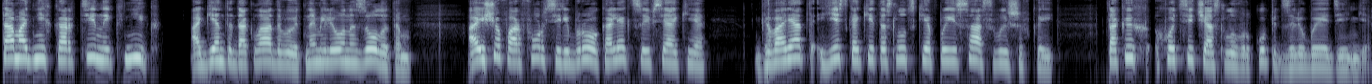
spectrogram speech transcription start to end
там одних картин и книг, агенты докладывают, на миллионы золотом — а еще фарфор, серебро, коллекции всякие. Говорят, есть какие-то слуцкие пояса с вышивкой. Так их хоть сейчас Лувр купит за любые деньги.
